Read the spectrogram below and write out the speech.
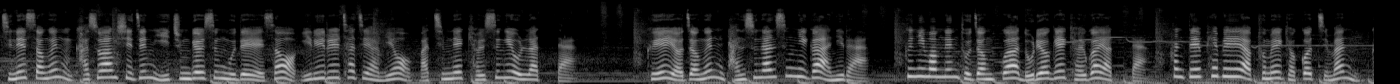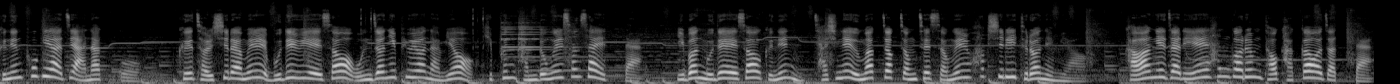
진해성은 가수왕 시즌 2 준결승 무대에서 1위를 차지하며 마침내 결승에 올랐다. 그의 여정은 단순한 승리가 아니라 끊임없는 도전과 노력의 결과였다. 한때 패배의 아픔을 겪었지만 그는 포기하지 않았고 그 절실함을 무대 위에서 온전히 표현하며 깊은 감동을 선사했다. 이번 무대에서 그는 자신의 음악적 정체성을 확실히 드러내며 가왕의 자리에 한 걸음 더 가까워졌다.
